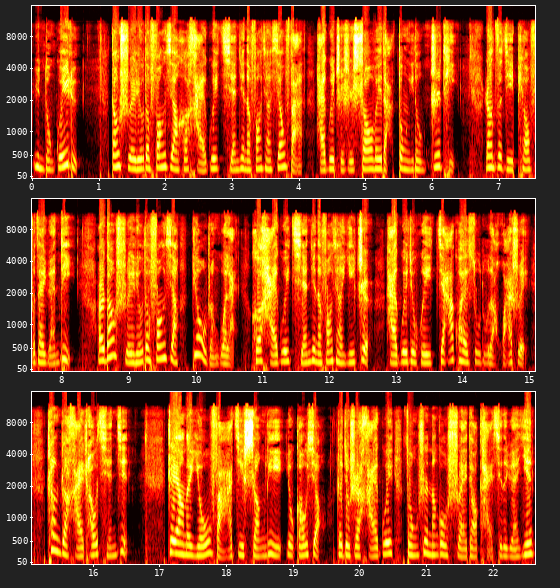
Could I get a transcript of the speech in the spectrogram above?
运动规律。当水流的方向和海龟前进的方向相反，海龟只是稍微的动一动肢体，让自己漂浮在原地；而当水流的方向调转过来，和海龟前进的方向一致，海龟就会加快速度的划水，乘着海潮前进。这样的游法既省力又高效，这就是海龟总是能够甩掉凯西的原因。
